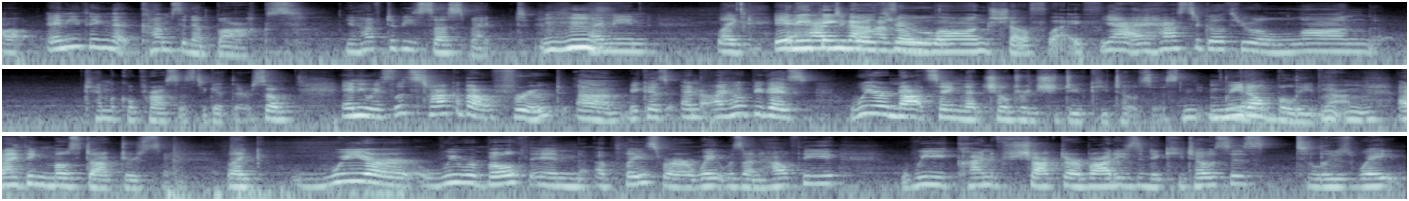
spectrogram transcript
uh, anything that comes in a box. You have to be suspect. I mean, like Anything that has through. a long shelf life. yeah, it has to go through a long chemical process to get there. So, anyways, let's talk about fruit um, because, and I hope you guys, we are not saying that children should do ketosis. We No. don't believe that, and I think most doctors, like we are, we were both in a place where our weight was unhealthy. We kind of shocked our bodies into ketosis to lose weight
